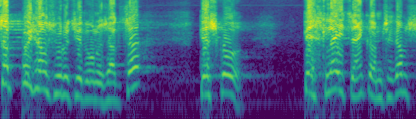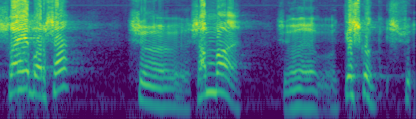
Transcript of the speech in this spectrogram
सबै ठाउँ सुरक्षित हुनसक्छ। त्यसको त्यसलाई चाहिँ कमसेकम सय वर्ष सु- सम्म सु- त्यसको सु-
